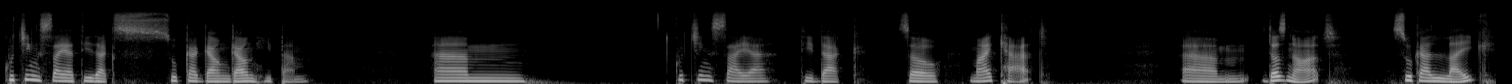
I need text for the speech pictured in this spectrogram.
Kucing saya tidak suka gaun-gaun hitam. Um, kucing saya tidak. So my cat um, does not suka like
